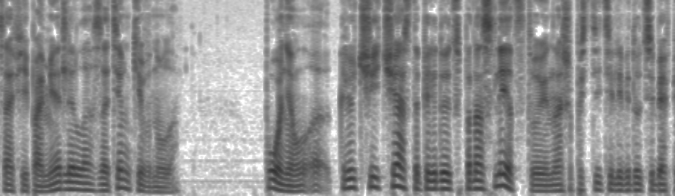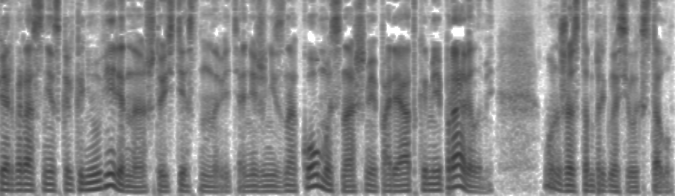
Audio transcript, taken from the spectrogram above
Софи помедлила, затем кивнула. «Понял. Э, ключи часто передаются по наследству, и наши посетители ведут себя в первый раз несколько неуверенно, что естественно, ведь они же не знакомы с нашими порядками и правилами. Он жестом пригласил их к столу.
